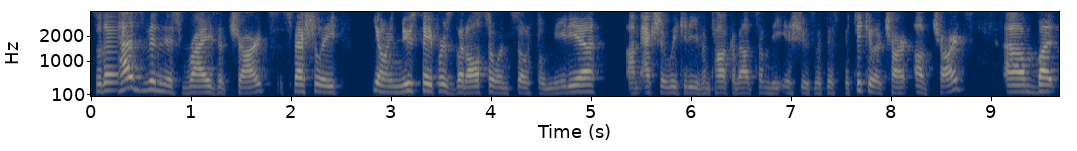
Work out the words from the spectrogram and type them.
So there has been this rise of charts, especially you know in newspapers, but also in social media. Um, actually, we could even talk about some of the issues with this particular chart of charts. Um, but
